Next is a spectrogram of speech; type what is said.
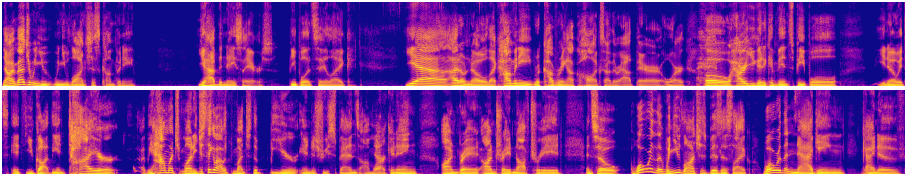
Now, I imagine when you when you launch this company, you had the naysayers. People that say like, yeah, I don't know, like how many recovering alcoholics are there out there? Or, oh, how are you going to convince people, you know, it's it's you've got the entire I mean, how much money? Just think about how much the beer industry spends on marketing, yeah. on brand, on trade and off trade. And so, what were the when you launched this business? Like, what were the nagging kind of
